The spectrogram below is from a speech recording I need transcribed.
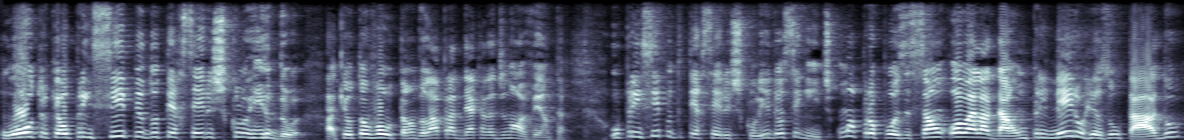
O outro que é o princípio do terceiro excluído. Aqui eu estou voltando lá para a década de 90. O princípio do terceiro excluído é o seguinte: uma proposição ou ela dá um primeiro resultado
